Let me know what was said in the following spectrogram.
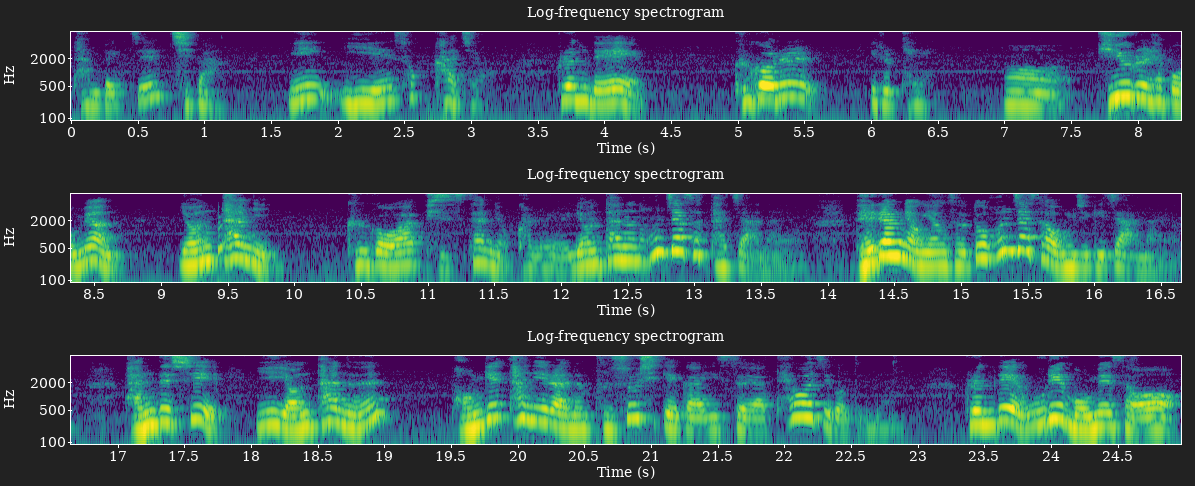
단백질, 지방이 이에 속하죠. 그런데 그거를 이렇게 어, 비유를 해보면 연탄이 그거와 비슷한 역할을 해요. 연탄은 혼자서 타지 않아요. 대량 영양소도 혼자서 움직이지 않아요. 반드시 이 연탄은 번개탄이라는 불쏘시개가 있어야 태워지거든요. 그런데 우리 몸에서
